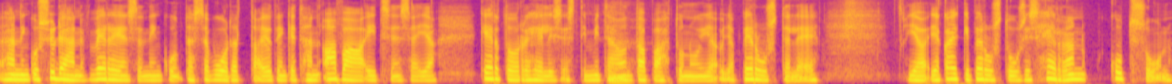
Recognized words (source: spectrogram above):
hän niin kuin sydän vereensä niin kuin tässä vuodattaa jotenkin, että hän avaa itsensä ja kertoo rehellisesti, mitä Ja. on tapahtunut ja, ja perustelee. Ja, ja kaikki perustuu siis Herran kutsuun.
